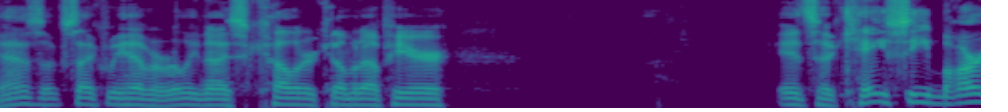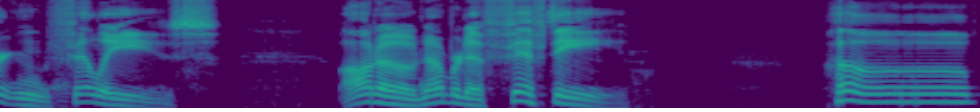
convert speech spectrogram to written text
Guys, looks like we have a really nice color coming up here. It's a Casey Martin Phillies. Auto number to 50. Hope.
